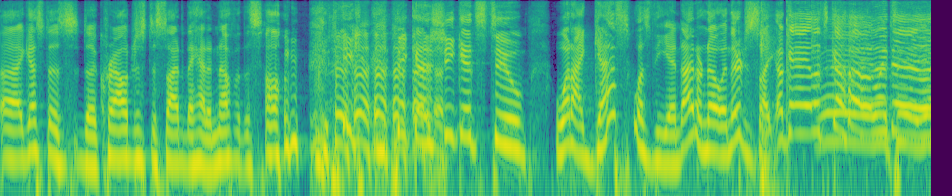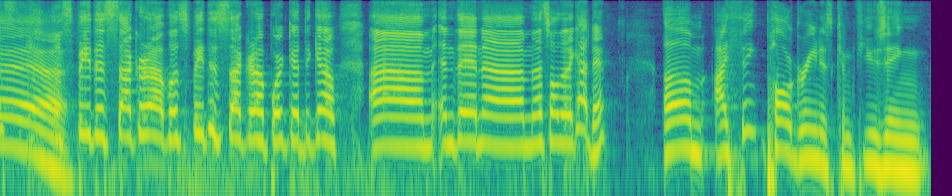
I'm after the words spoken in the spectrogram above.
uh, I guess the the crowd just decided they had enough of the song because she gets to what I guess was the end. I don't know, and they're just like, "Okay, let's go. Hey, We did it. it, Let's, yeah. let's speed this sucker up. Let's speed this sucker up. We're good to go." Um, and then um, that's all that I got, Dan. Um, I think Paul Greene is confusing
